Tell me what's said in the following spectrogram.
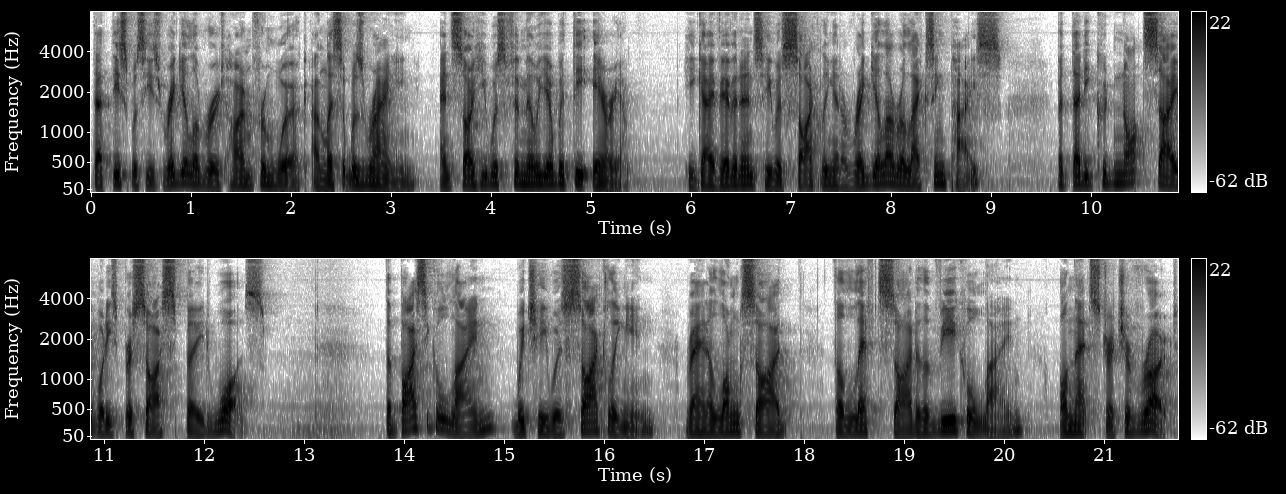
that this was his regular route home from work unless it was raining, and so he was familiar with the area. He gave evidence he was cycling at a regular, relaxing pace, but that he could not say what his precise speed was. The bicycle lane, which he was cycling in, ran alongside the left side of the vehicle lane on that stretch of road.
